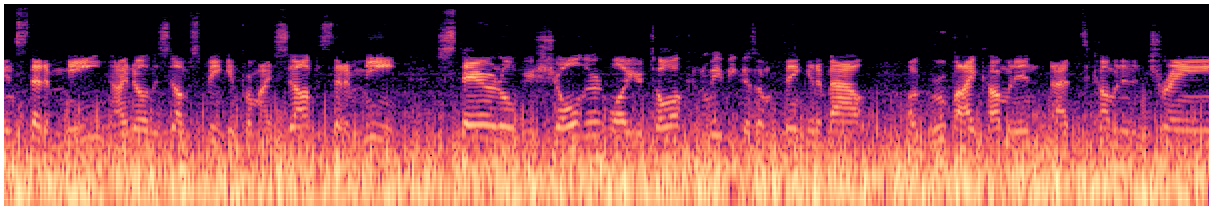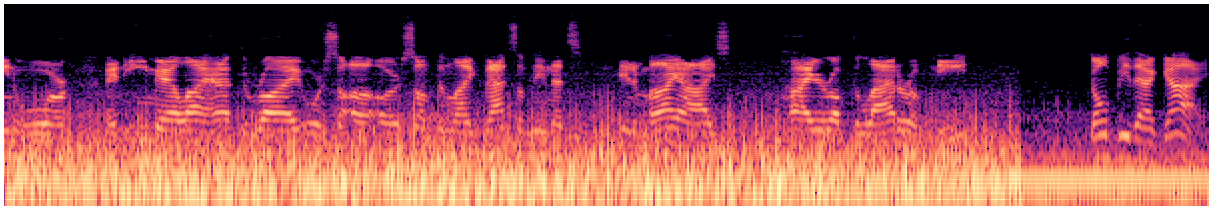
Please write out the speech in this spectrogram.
instead of me, I know this I'm speaking for myself, instead of me staring over your shoulder while you're talking to me because I'm thinking about a group I coming in that's coming in to train or an email I have to write or uh, or something like that, something that's in my eyes higher up the ladder of need. Don't be that guy.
